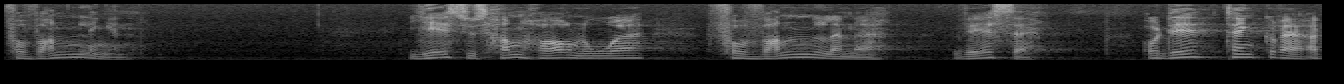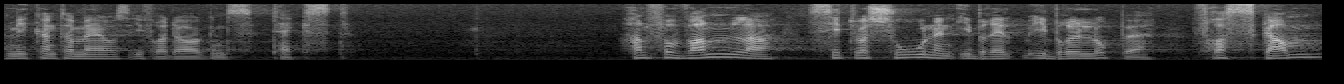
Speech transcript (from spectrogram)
Forvandlingen. Jesus han har noe forvandlende ved seg. Og det tenker jeg at vi kan ta med oss ifra dagens tekst. Han forvandla situasjonen i bryllupet fra skam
